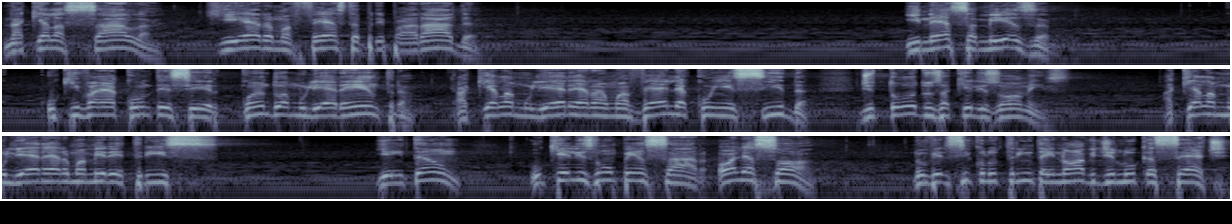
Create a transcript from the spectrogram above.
naquela sala, que era uma festa preparada, e nessa mesa, o que vai acontecer? Quando a mulher entra, aquela mulher era uma velha conhecida de todos aqueles homens. Aquela mulher era uma meretriz. E então, o que eles vão pensar? Olha só, no versículo 39 de Lucas 7,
